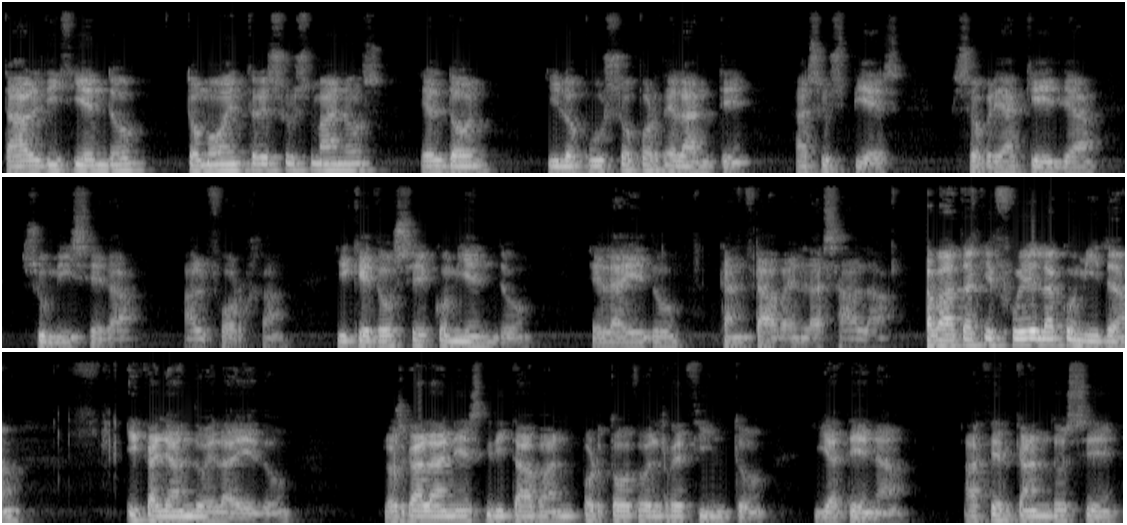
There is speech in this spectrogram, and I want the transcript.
Tal diciendo, tomó entre sus manos el don y lo puso por delante a sus pies sobre aquella su mísera alforja, y quedóse comiendo. El aedo cantaba en la sala. Acabada que fue la comida, y callando el aedo, los galanes gritaban por todo el recinto, y Atena, acercándose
